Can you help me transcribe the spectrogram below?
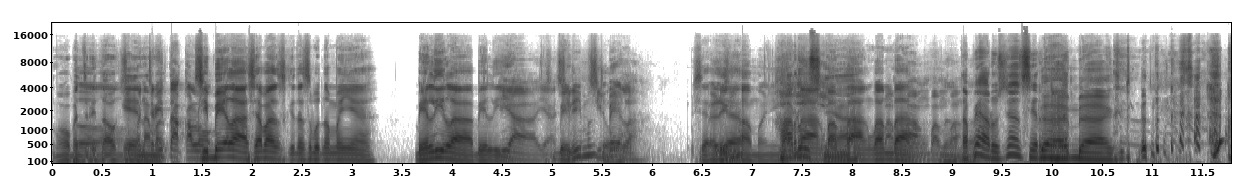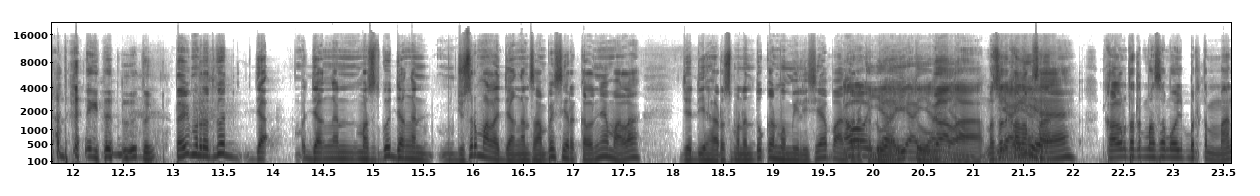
oh, pencerita oke, nama pencerita kalau Si B lah, siapa kita sebut namanya? Belly lah, Belly. Iya, iya. Si Belly Si, emang si cowok. lah. Si- Belly iya. namanya. Bambang, Harusnya. Bambang, Bambang. Bambang. Tapi harusnya circle Ada kan gitu dulu tuh. Tapi menurut gue ja- jangan maksud gue jangan justru malah jangan sampai circle-nya malah jadi harus menentukan memilih siapa antara Oh, kedua iya, iya, itu. iya. Enggak lah. Maksudnya Iya, kalau iya. misal- kalau tetap masa mau berteman,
